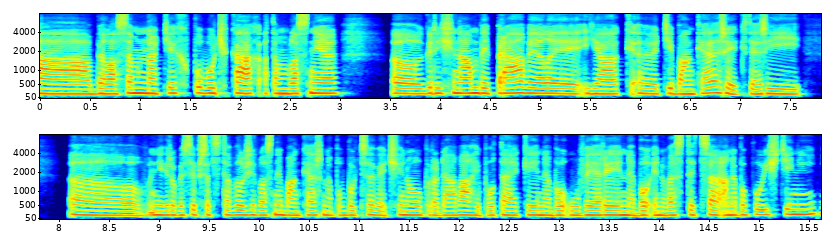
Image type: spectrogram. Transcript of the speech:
a byla jsem na těch pobočkách a tam vlastně, eh, když nám vyprávěli, jak eh, ti bankéři, kteří Uh, někdo by si představil, že vlastně bankéř na pobočce většinou prodává hypotéky nebo úvěry nebo investice a nebo pojištění.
